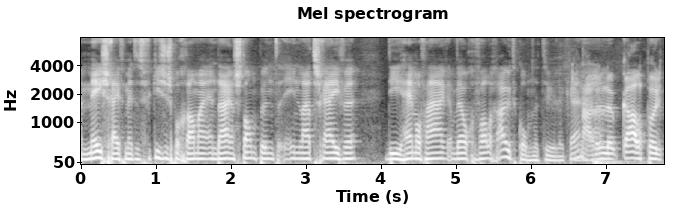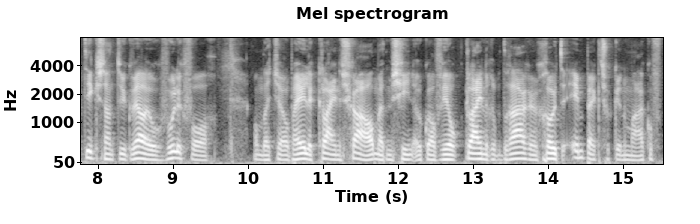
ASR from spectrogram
meeschrijft met het verkiezingsprogramma en daar een standpunt in laat schrijven die hem of haar welgevallig uitkomt natuurlijk. Hè? Nou, de lokale politiek is daar natuurlijk wel heel gevoelig voor. Omdat je op hele kleine schaal, met misschien ook wel veel kleinere bedragen, een grote impact zou kunnen maken. Of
